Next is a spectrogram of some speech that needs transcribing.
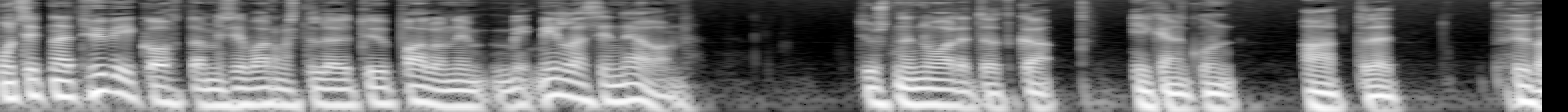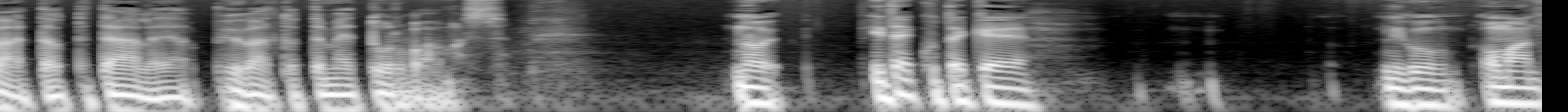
Mutta sitten näitä hyviä kohtaamisia varmasti löytyy paljon, niin mi- millaisia ne on? Just ne nuoret, jotka ikään kuin ajattelee, että hyvä, että olette täällä ja hyvä, että olette meitä turvaamassa. No itse kun tekee niin kuin oman,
